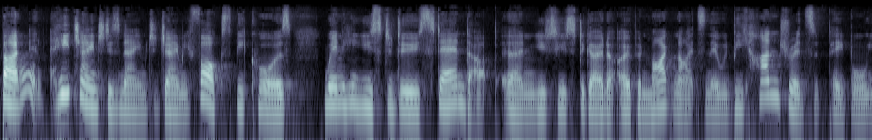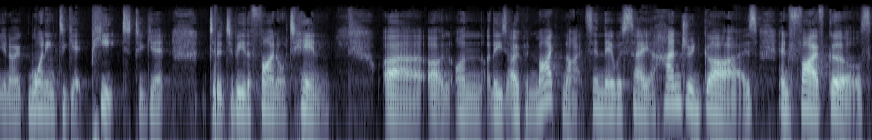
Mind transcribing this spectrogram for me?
But oh. he changed his name to Jamie Foxx because when he used to do stand up and used to go to open mic nights, and there would be hundreds of people, you know, wanting to get picked to get to, to be the final 10 uh, on, on these open mic nights. And there were, say, 100 guys and five girls.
